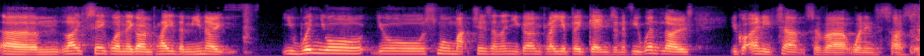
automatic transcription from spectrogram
um, Leipzig when they go and play them, you know, you win your your small matches and then you go and play your big games, and if you win those, you've got any chance of uh, winning the title.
